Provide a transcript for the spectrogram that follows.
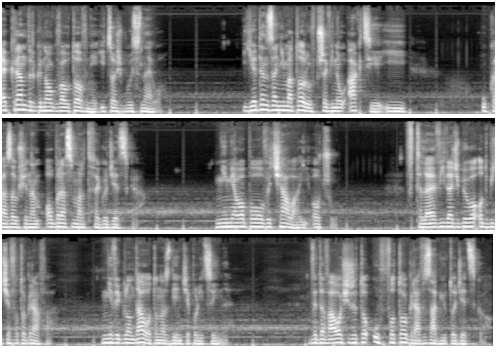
ekran drgnął gwałtownie i coś błysnęło. Jeden z animatorów przewinął akcję i ukazał się nam obraz martwego dziecka. Nie miało połowy ciała i oczu. W tle widać było odbicie fotografa. Nie wyglądało to na zdjęcie policyjne. Wydawało się, że to ów fotograf zabił to dziecko.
